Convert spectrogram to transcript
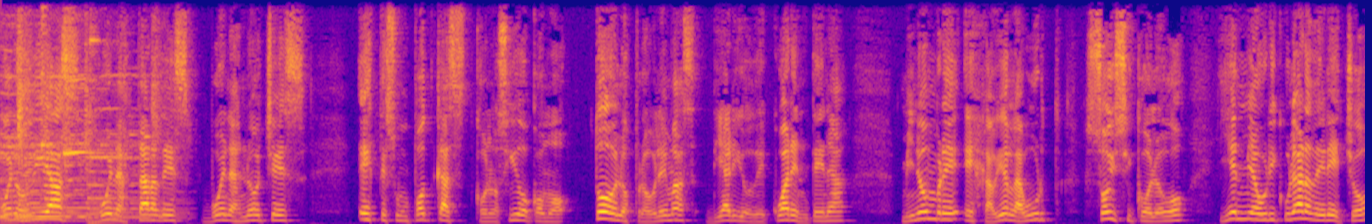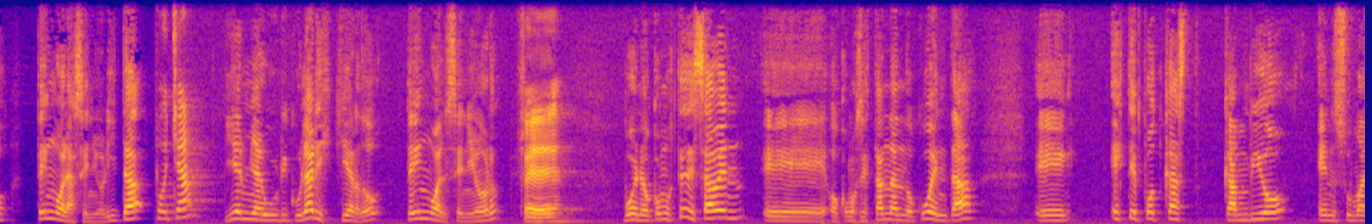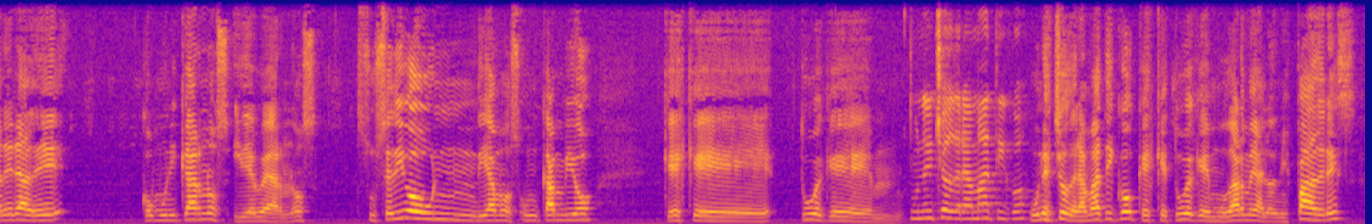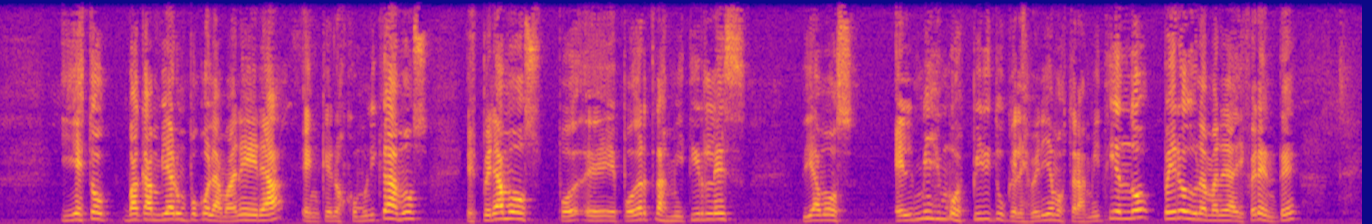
Buenos días, buenas tardes, buenas noches. Este es un podcast conocido como Todos los Problemas, Diario de Cuarentena. Mi nombre es Javier Laburt, soy psicólogo y en mi auricular derecho tengo a la señorita Pocha. y en mi auricular izquierdo tengo al señor. Fede. Bueno, como ustedes saben eh, o como se están dando cuenta, eh, este podcast cambió en su manera de comunicarnos y de vernos. Sucedió un, digamos, un cambio que es que tuve que mm, Un hecho dramático. un hecho dramático que es que tuve que mudarme a lo de mis padres y esto va a cambiar un poco la manera en que nos comunicamos. Esperamos eh, poder transmitirles, digamos, el mismo espíritu que les veníamos transmitiendo, pero de una manera diferente.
